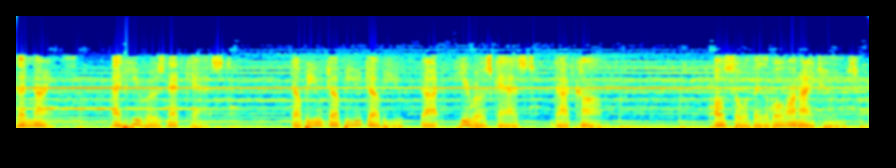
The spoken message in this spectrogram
The Ninth, a Heroes Netcast. www.heroescast.com. Also available on iTunes.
